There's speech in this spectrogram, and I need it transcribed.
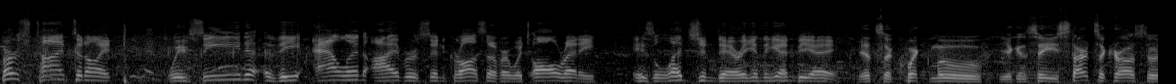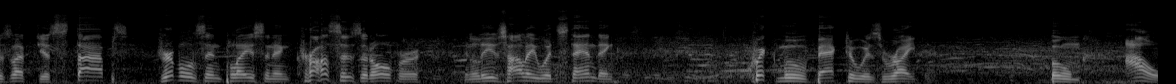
First time tonight we've seen the Allen Iverson crossover, which already is legendary in the NBA. It's a quick move. You can see he starts across to his left, just stops, dribbles in place, and then crosses it over and leaves Hollywood standing. Quick move back to his right. Boom. Ow.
